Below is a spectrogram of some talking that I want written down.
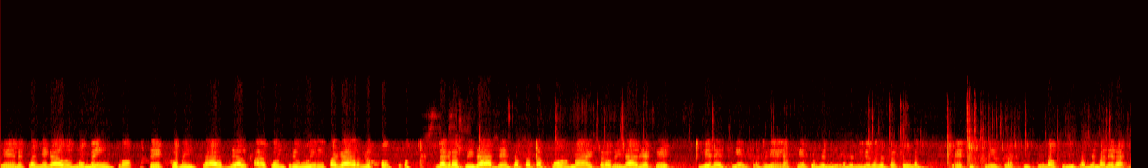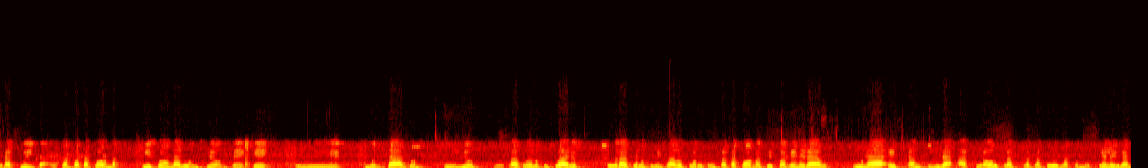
eh, les ha llegado el momento de comenzar a, contribuir y pagar la gratuidad de esta plataforma extraordinaria que tiene cientos de, cientos de miles de millones de personas eh, suscritas y que la utilizan de manera gratuita. Esta plataforma hizo un anuncio de que los datos suyos, los datos de los usuarios, podrán ser utilizados por otras plataformas y esto ha generado una estampida hacia otras plataformas como Telegram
